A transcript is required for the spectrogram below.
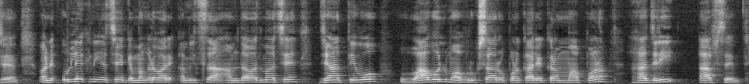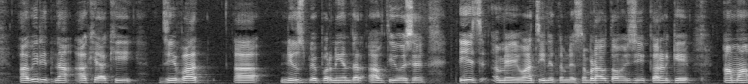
છે. અને ઉલ્લેખનીય છે કે મંગળવારે અમિત શાહ અમદાવાદમાં છે, જ્યાં તેઓ વાવોલમાં વૃક્ષારોપણ કાર્યક્રમમાં પણ હાજરી આપશે. આવી રીતના આખે આખી જે વાત આ ન્યૂઝપેપરની અંદર આવતી હોય છે. એ જ અમે વાંચીને તમને સંભળાવતા હોઈએ છીએ, કારણ કે આમાં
